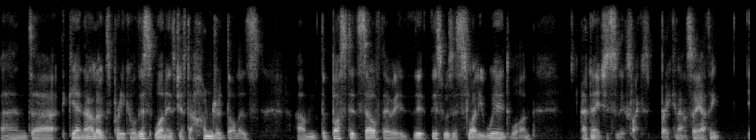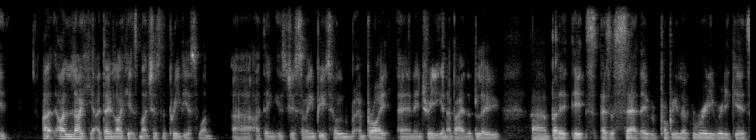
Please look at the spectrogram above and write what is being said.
And uh, again, that looks pretty cool. This one is just a hundred dollars. Um, the bust itself, though, it, th- this was a slightly weird one. I don't know. It just looks like it's breaking out. So yeah, I think it. I, I like it. I don't like it as much as the previous one. Uh, I think it's just something beautiful and, bright and intriguing about the blue. Uh, but it, it's as a set, they would probably look really, really good.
